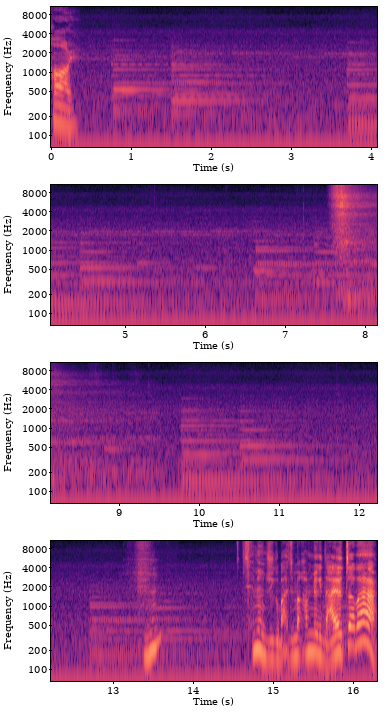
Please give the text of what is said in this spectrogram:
헐. 응? 세명 중에 마지막 한 명이 나였잖아.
